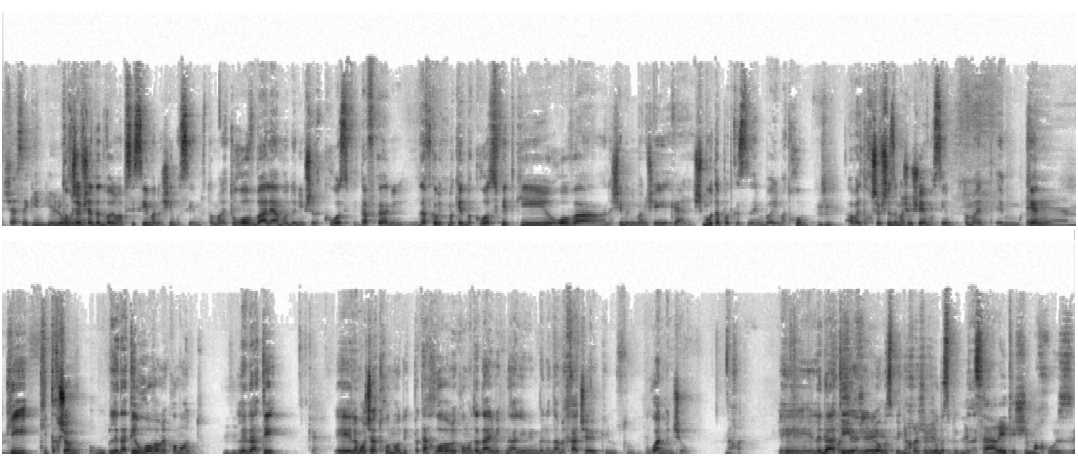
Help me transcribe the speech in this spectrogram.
שעסקים כאילו... אתה חושב שאת הדברים הבסיסיים אנשים עושים? זאת אומרת, רוב בעלי המועדונים של הקרוספיט, דווקא אני דווקא מתמקד בקרוספיט, כי רוב האנשים, אני מאמין כן. שישמעו את הפודקאסט הזה, הם באים מהתחום, mm-hmm. אבל אתה חושב שזה משהו שהם עושים? זאת אומרת, הם כן, אמ, כי, כי תחשוב, לדעתי רוב המקומות, mm-hmm. לדעתי, כן. אה, למרות שהתחום מאוד התפתח, רוב המקומות עדיין מתנהלים עם בן אדם אחד שכאילו, one man show. נכון. אה, לדעתי, אני לא מספיק, אני חושב לא שלצערי 90 אחוז,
